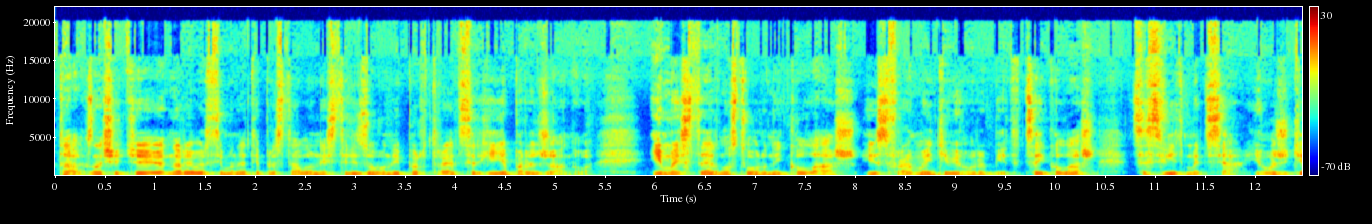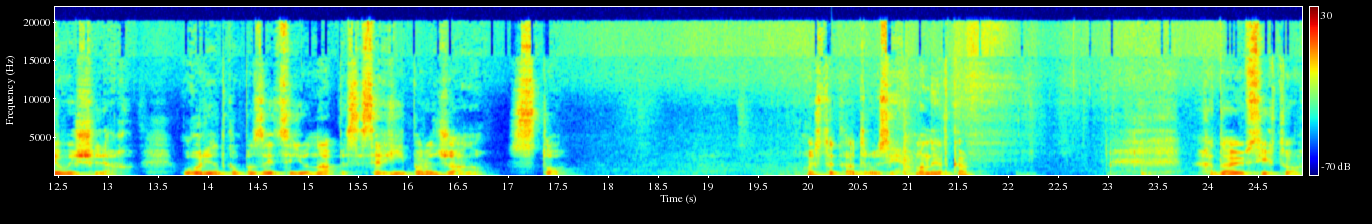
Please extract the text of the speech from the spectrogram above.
Так, значить, е, на реверсі монети представлений стилізований портрет Сергія Параджанова і майстерно створений колаж із фрагментів його робіт. Цей колаж це світ митця, його життєвий шлях. Угорі над композицією напис Сергій Параджанов 100. Ось така, друзі, монетка. Гадаю, всі, хто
